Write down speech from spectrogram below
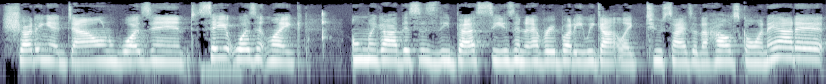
shutting it down wasn't, say it wasn't like, oh my God, this is the best season. Everybody, we got like two sides of the house going at it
